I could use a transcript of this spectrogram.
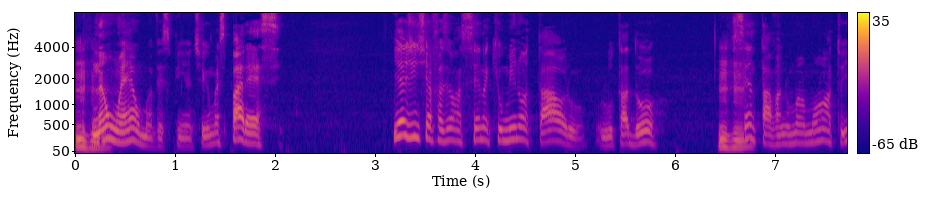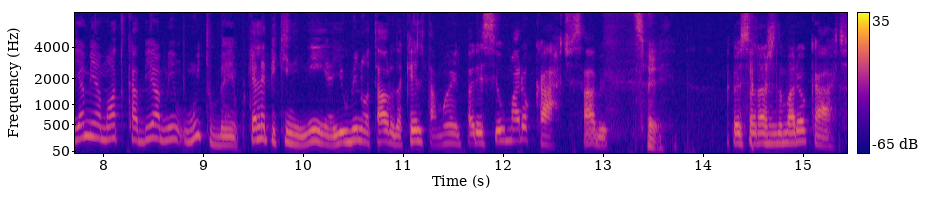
Uhum. Não é uma Vespinha antiga, mas parece. E a gente ia fazer uma cena que o Minotauro, o lutador, uhum. sentava numa moto e a minha moto cabia muito bem, porque ela é pequenininha e o Minotauro daquele tamanho parecia o Mario Kart, sabe? Sei. O personagem do Mario Kart.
